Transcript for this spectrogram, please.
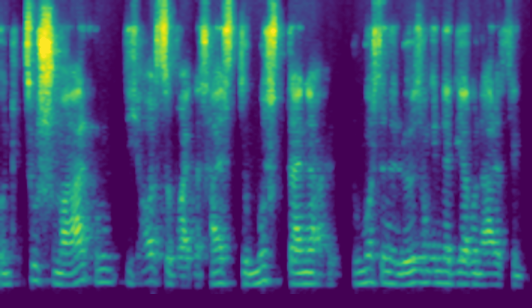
und zu schmal, um dich auszubreiten. Das heißt, du musst deine, du musst eine Lösung in der Diagonale finden.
